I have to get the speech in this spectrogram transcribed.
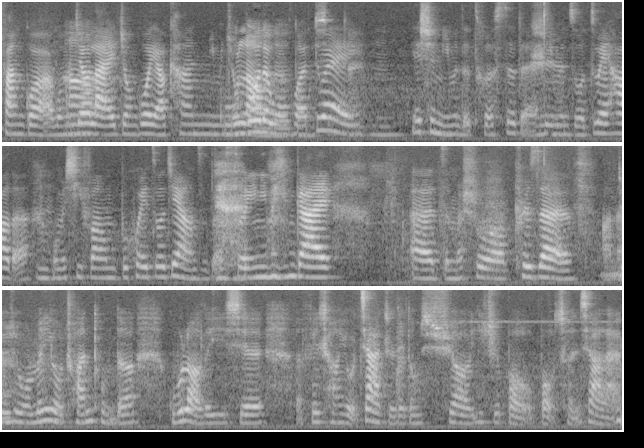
饭馆，我们就来中国要看你们中国的文化，对。也是你们的特色的，你们做最好的。我们西方不会做这样子的，所以你们应该。呃，怎么说？preserve，就是我们有传统的、古老的一些呃非常有价值的东西，需要一直保保存下来、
